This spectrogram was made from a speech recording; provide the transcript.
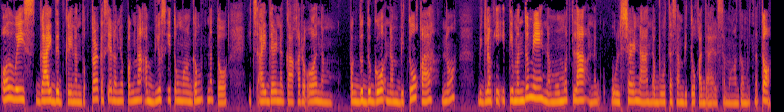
always guided kayo ng doktor kasi alam nyo, pag na-abuse itong mga gamot na to, it's either nagkakaroon ng pagdudugo ng bituka, no? Biglang iitim ang dumi, namumutla, nag-ulcer na, nabutas ang bituka dahil sa mga gamot na to.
